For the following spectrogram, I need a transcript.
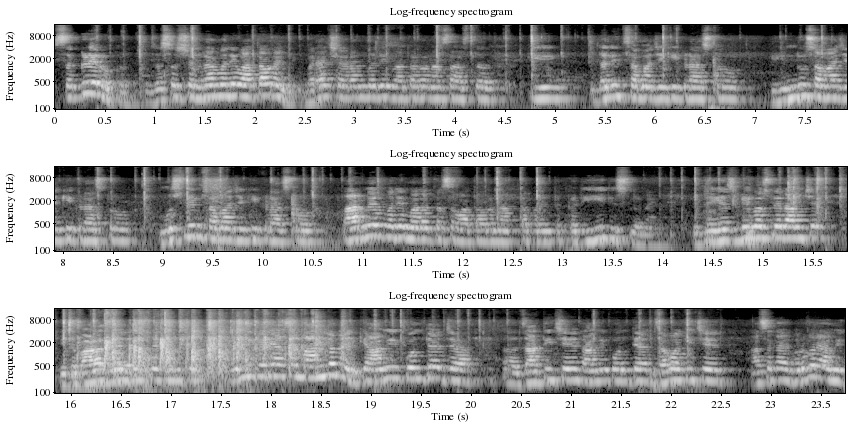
सगळे लोक जसं शहरामध्ये वातावरण बऱ्याच शहरांमध्ये वातावरण असं असतं की दलित समाज एकीकडे असतो हिंदू समाज एकीकडे असतो मुस्लिम समाज एकीकडे असतो. पारनेरमध्ये मला तसं वातावरण आतापर्यंत कधीही दिसलं नाही. इथे एस बी बसलेत आमचे इथे बाळासाहेब बसलेत आमचे. त्यांनी कधी असं मानलं नाही की आम्ही कोणत्या ज- जातीचे आहेत आम्ही कोणत्या जमातीचे आहेत असं काय बरोबर आहे आम्ही?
